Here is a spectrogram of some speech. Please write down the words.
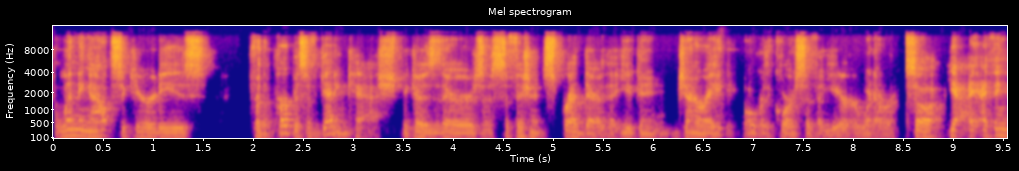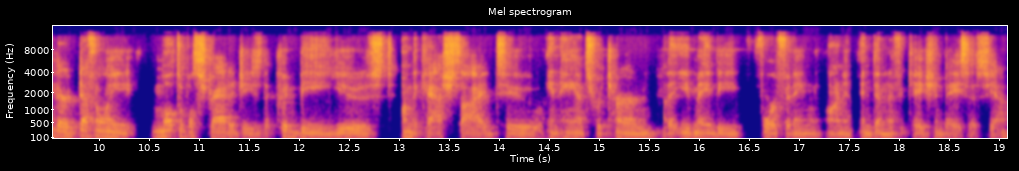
lending out securities for the purpose of getting cash because there's a sufficient spread there that you can generate over the course of a year or whatever. So, yeah, I, I, think there are definitely multiple strategies that could be used on the cash side to enhance return that you may be forfeiting on an indemnification basis. Yeah.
